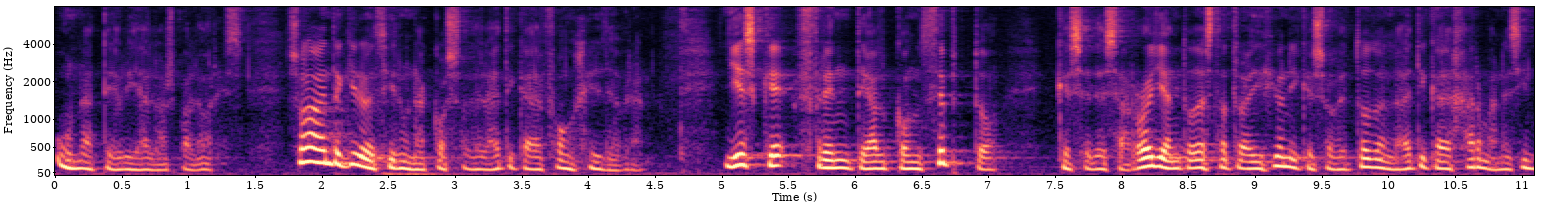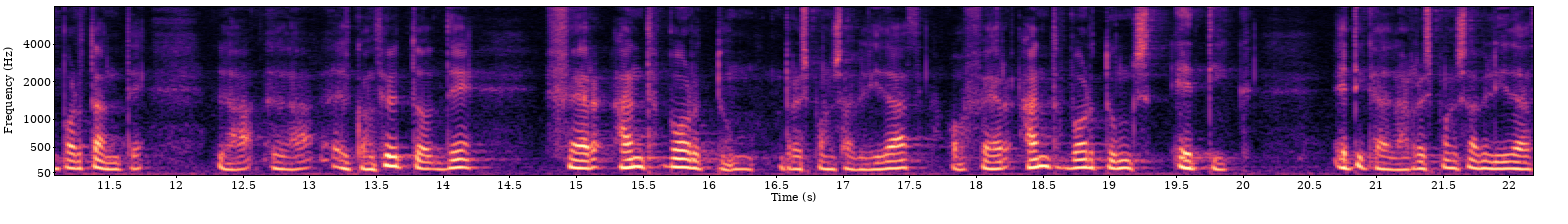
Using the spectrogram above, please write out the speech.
una teoría de los valores. Solamente quiero decir una cosa de la ética de von Hildebrand, y es que frente al concepto que se desarrolla en toda esta tradición y que sobre todo en la ética de Harman es importante, el concepto de Verantwortung, responsabilidad, o Verantwortungsethik, ética de la responsabilidad,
